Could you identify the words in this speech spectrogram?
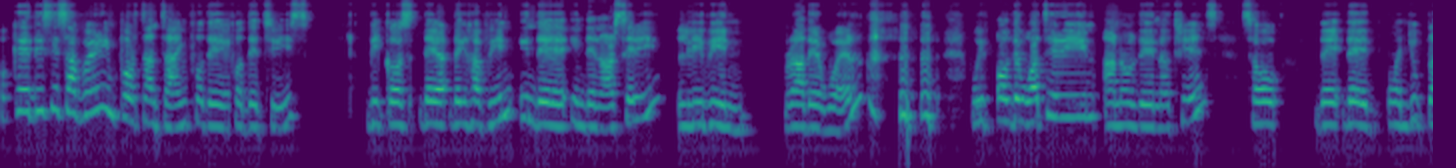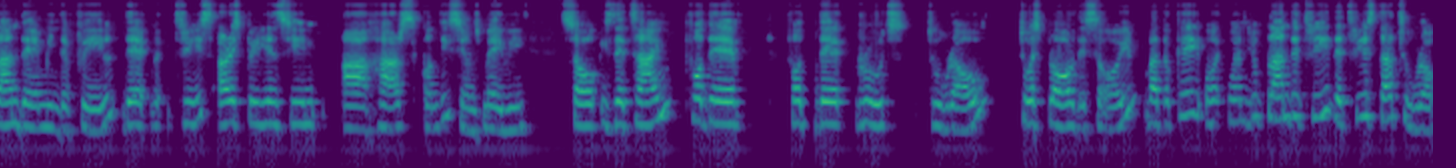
okay, this is a very important time for the for the trees because they they have been in the in the nursery living rather well with all the watering and all the nutrients. So they, they, when you plant them in the field, the trees are experiencing uh, harsh conditions maybe. So it's the time for the for the roots to grow, to explore the soil. But okay, when you plant the tree, the tree starts to grow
